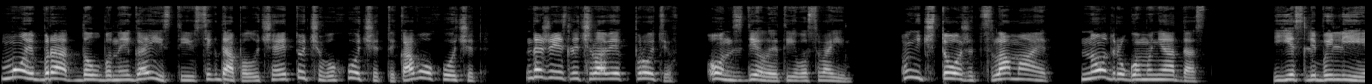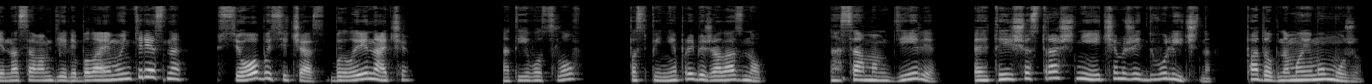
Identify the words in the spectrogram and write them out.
Мой брат долбанный эгоист и всегда получает то, чего хочет и кого хочет. Даже если человек против, он сделает его своим. Уничтожит, сломает, но другому не отдаст. Если бы Лия на самом деле была ему интересна, все бы сейчас было иначе. От его слов по спине пробежал озноб. На самом деле это еще страшнее, чем жить двулично, подобно моему мужу.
